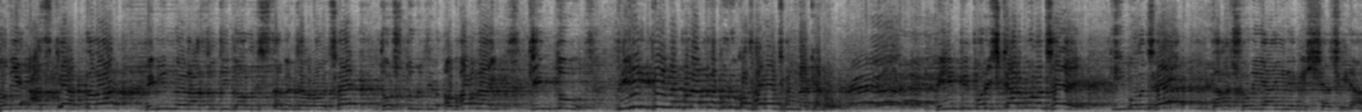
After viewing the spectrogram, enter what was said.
যদি আজকে আপনারা বিভিন্ন রাজনৈতিক দল ইসলামের যারা রয়েছে, দোষ ত্রুটির অভাব নাই, কিন্তু বিএনপির ব্যাপারে আপনারা কোনো কথা বলছেন না কেন? বিএনপি পরিষ্কার বলেছে, কি বলেছে? তারা সরিয়ে আইনে বিশ্বাসী না।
